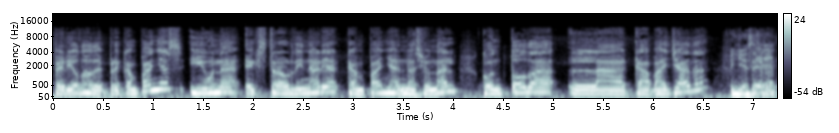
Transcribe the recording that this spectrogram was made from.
periodo de precampañas y una extraordinaria campaña nacional con toda la caballada y Que le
